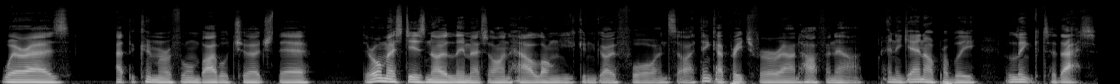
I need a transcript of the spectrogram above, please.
Whereas at the Cooma Reformed Bible Church, there there almost is no limit on how long you can go for, and so I think I preach for around half an hour. And again, I'll probably link to that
